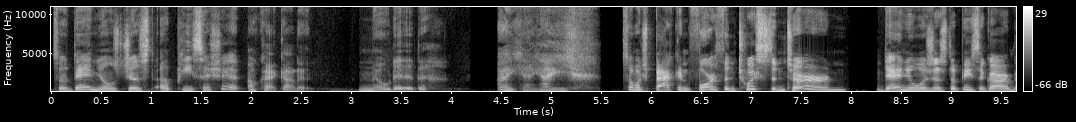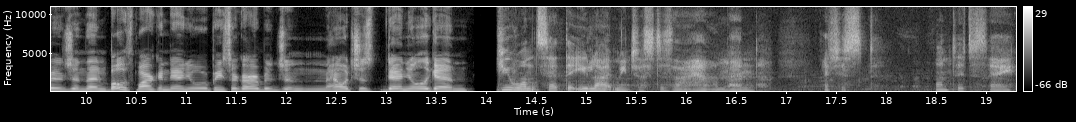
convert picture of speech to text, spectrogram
So Daniel's just a piece of shit. Okay, got it. Noted. Ay, ay, ay. So much back and forth and twist and turn. Daniel was just a piece of garbage, and then both Mark and Daniel were a piece of garbage, and now it's just Daniel again. You once said that you like me just as I am, and I just wanted to say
